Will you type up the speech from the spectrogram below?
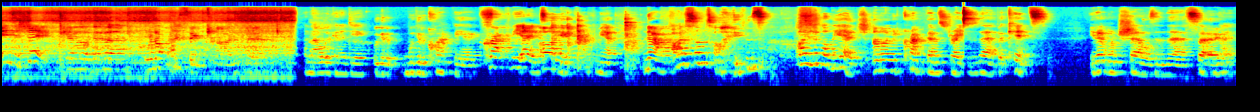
It's a shape. Get a little bit there. We're not very synchronised here. And now what we're gonna do? We're gonna we're gonna crack the eggs. Crack the eggs. Oh yeah, crack me up. Now I sometimes I live on the edge and I would crack them straight in there, but kids, you don't want shells in there, so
